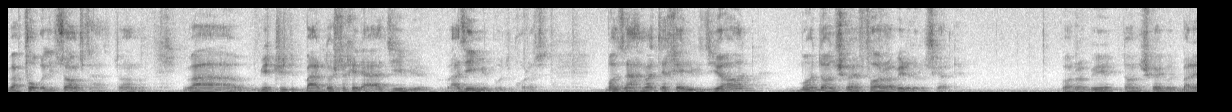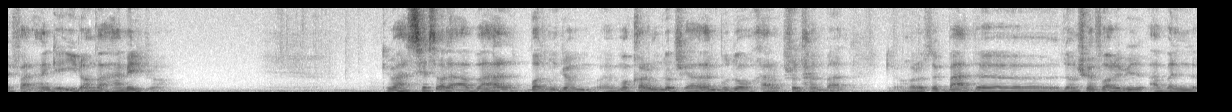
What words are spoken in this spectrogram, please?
و فوق لیسانس هست و یه چیز برداشت خیلی عجیب عظیمی بود خلاص. با زحمت خیلی زیاد ما دانشگاه فارابی رو درست کردیم. فارابی دانشگاهی بود برای فرهنگ ایران و همه ایران که بعد سه سال اول باز اونجا ما کارمون درست کردن بود و خراب شدن بعد. خلاصه بعد دانشگاه فارابی اولین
